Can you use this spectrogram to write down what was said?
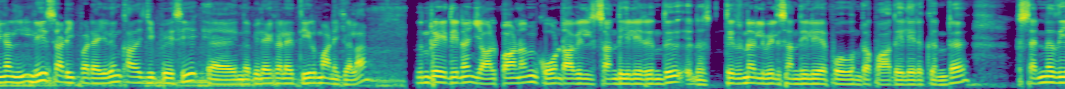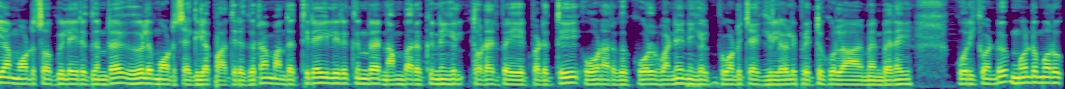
நீங்கள் லீஸ் அடிப்படையிலும் கதைச்சி பேசி இந்த விலைகளை தீர்மானிக்கலாம். இன்றைய தினம் யாழ்ப்பாணம் கோண்டாவில் சந்தியிலிருந்து திருநெல்வேலி சந்தியிலே போகின்ற பாதையில் இருக்கின்ற சன்னதியா மோட்டர் ஷாப்பில் இருக்கின்ற ஏழு மோட்டர் சைக்கிளை பார்த்துருக்கிறோம். அந்த திரையில் இருக்கின்ற நம்பருக்கு நீங்கள் தொடர்பை ஏற்படுத்தி ஓனருக்கு கால் பண்ணி நீங்கள் மோட்டர் சைக்கிள்களை பெற்றுக்கொள்ளலாம் என்பதை கூறிக்கொண்டு மீண்டும் ஒரு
